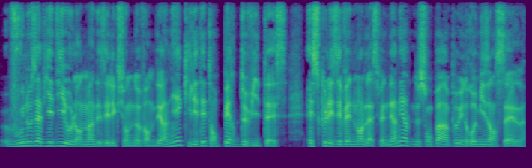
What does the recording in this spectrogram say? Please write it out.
Vous nous aviez dit au lendemain des élections de novembre dernier qu'il était en perte de vitesse. Est-ce que les événements de la semaine dernière ne sont pas un peu une remise en selle?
